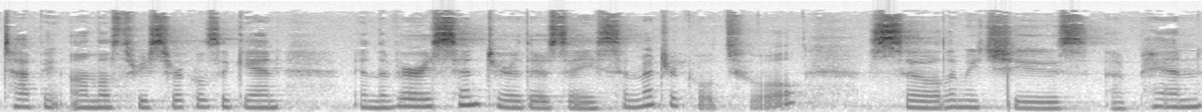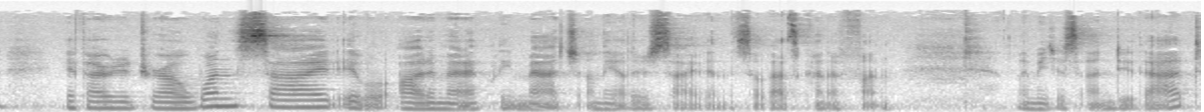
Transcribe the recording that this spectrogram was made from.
Tapping on those three circles again. In the very center, there's a symmetrical tool. So let me choose a pen. If I were to draw one side, it will automatically match on the other side. And so that's kind of fun. Let me just undo that.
